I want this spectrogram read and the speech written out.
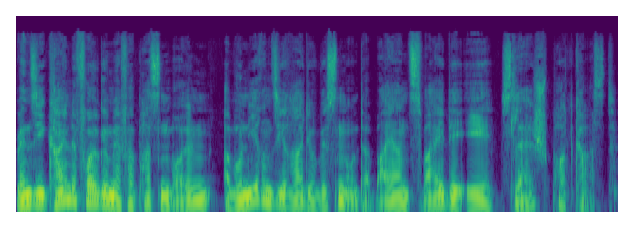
Wenn Sie keine Folge mehr verpassen wollen, abonnieren Sie Radio Wissen unter bayern2.de slash podcast.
